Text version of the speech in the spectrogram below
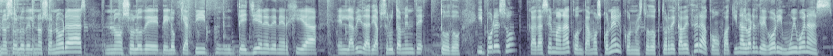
No solo del no sonoras, no solo de, lo que a ti te llene de energía en la vida, de absolutamente todo. Y por eso, cada semana contamos con él, con nuestro doctor de cabecera, con Joaquín Álvarez Gregori. Muy buenas.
